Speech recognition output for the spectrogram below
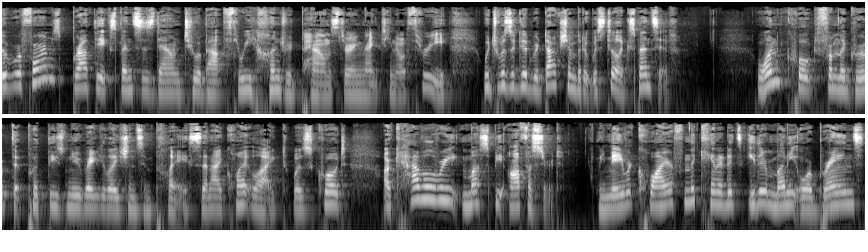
The reforms brought the expenses down to about 300 pounds during 1903, which was a good reduction, but it was still expensive. One quote from the group that put these new regulations in place that I quite liked was quote, "Our cavalry must be officered. We may require from the candidates either money or brains.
